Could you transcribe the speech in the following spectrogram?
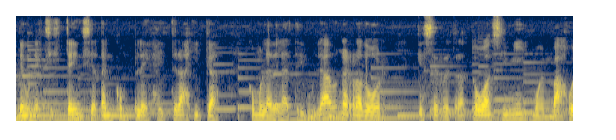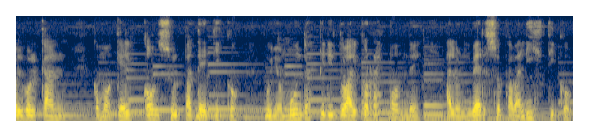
de una existencia tan compleja y trágica como la del atribulado narrador que se retrató a sí mismo en bajo el volcán como aquel cónsul patético cuyo mundo espiritual corresponde al universo cabalístico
